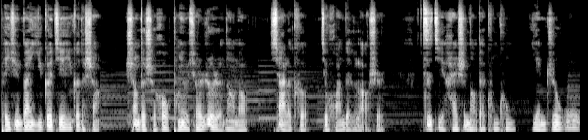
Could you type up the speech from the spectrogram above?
培训班一个接一个的上，上的时候朋友圈热热闹闹，下了课。就还给了老师，自己还是脑袋空空，言之无物。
